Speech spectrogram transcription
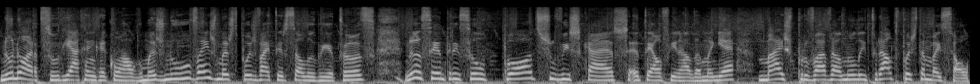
No norte o dia arranca com algumas nuvens, mas depois vai ter sol o dia todo. No centro e sul pode chuviscar até ao final da manhã, mais provável no litoral, depois também sol.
